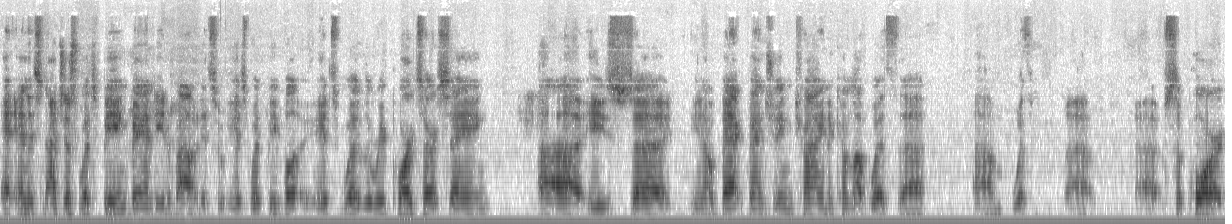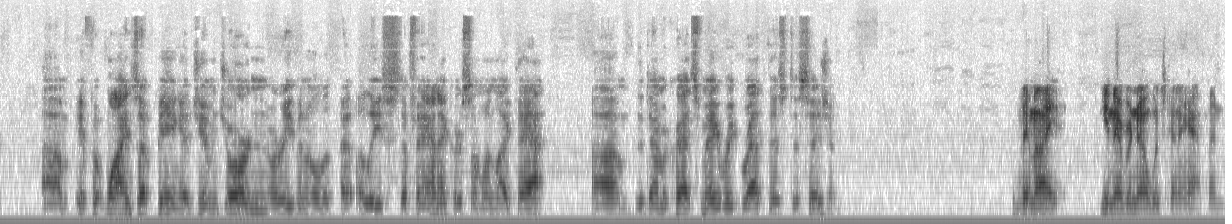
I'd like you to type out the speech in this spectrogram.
and, and, it's not just what's being bandied about. It's it's what people. It's where the reports are saying uh, he's uh, you know backbenching, trying to come up with uh, um, with support. Um, if it winds up being a Jim Jordan or even a, Elise Stefanik or someone like that, um, the Democrats may regret this decision. They might. You never know what's going to happen.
